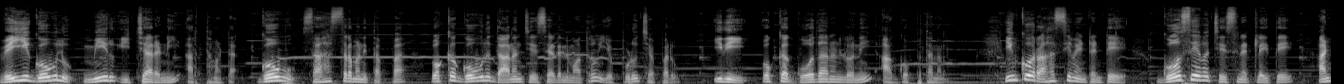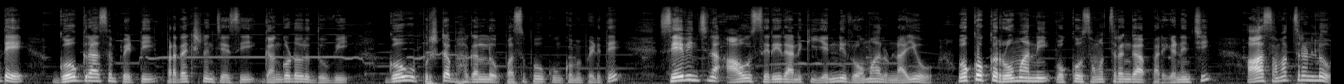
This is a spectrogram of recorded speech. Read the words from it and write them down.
వెయ్యి గోవులు మీరు ఇచ్చారని అర్థమట. గోవు సహస్రమని తప్ప ఒక్క గోవును దానం చేశాడని మాత్రం ఎప్పుడూ చెప్పరు. ఇది ఒక్క గోదానంలోనే ఆ గొప్పతనం. ఇంకో రహస్యం ఏంటంటే గోసేవ చేసినట్లయితే అంటే గోగ్రాసం పెట్టి ప్రదక్షిణం చేసి గంగడోలు దువ్వి గోవు పృష్ఠభాగంలో పసుపు కుంకుమ పెడితే సేవించిన ఆవు శరీరానికి ఎన్ని రోమాలున్నాయో ఒక్కొక్క రోమాన్ని ఒక్కో సంవత్సరంగా పరిగణించి ఆ సంవత్సరంలో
